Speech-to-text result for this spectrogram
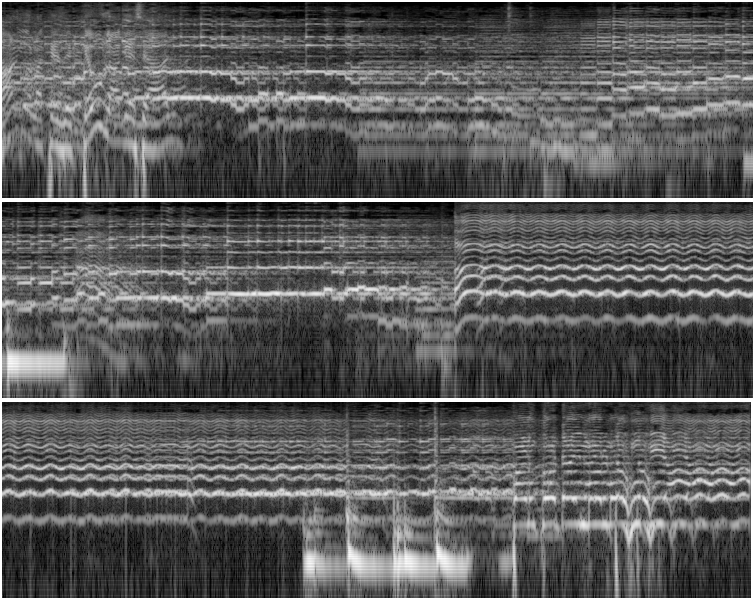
વાણીઓ લખે છે. કેવું લાગે છે આજ? પણ કોટાઈ મોરટા હું ગયા.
